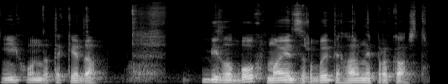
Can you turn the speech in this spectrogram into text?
І Honda Takeda Білобог мають зробити гарний прокаст.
